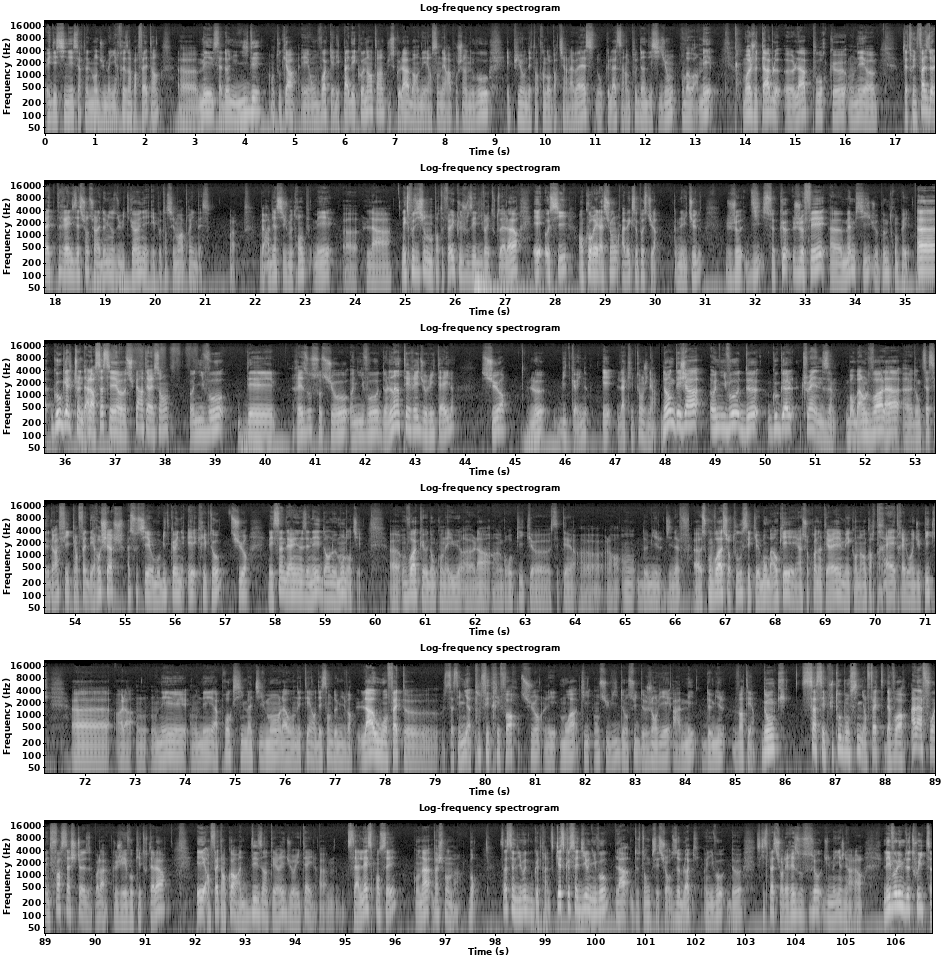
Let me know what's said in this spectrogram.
est dessiné certainement d'une manière très imparfaite, hein. euh, mais ça donne une idée en tout cas, et on voit qu'elle n'est pas déconnante, hein, puisque là bah, on on s'en est rapproché à nouveau, et puis on est en train de repartir à la baisse, donc là c'est un peu d'indécision, on va voir. Mais moi je table euh, là pour que on ait peut-être une phase de la réalisation sur la dominance du Bitcoin et potentiellement après une baisse. Voilà. On verra bien si je me trompe, mais euh, l'exposition de mon portefeuille que je vous ai livré tout à l'heure est aussi en corrélation avec ce postulat. Comme d'habitude, je dis ce que je fais, euh, même si je peux me tromper. Euh, Google Trend. Alors ça, c'est super intéressant au niveau des réseaux sociaux, au niveau de l'intérêt du retail sur le Bitcoin. Et la crypto en général. Donc déjà au niveau de Google Trends, bon bah on le voit là, euh, donc ça c'est le graphique en fait des recherches associées au mot Bitcoin et crypto sur les 5 dernières années dans le monde entier. Euh, on voit que donc on a eu euh, là un gros pic, c'était alors en 2019. ce qu'on voit surtout, c'est que bon bah ok, il y a un surcroît d'intérêt, mais qu'on est encore très très loin du pic. Euh, voilà, on, est, on est approximativement là où on était en décembre 2020. Là où en fait euh, ça s'est mis à pousser très fort sur les mois qui ont suivi, de, ensuite de janvier à mai 2021. Donc ça c'est plutôt bon signe en fait d'avoir à la fois une force acheteuse, voilà, que j'ai évoqué tout à l'heure, et en fait encore un désintérêt du retail. Euh, ça laisse penser qu'on a vachement de marge. Bon, ça, c'est au niveau de Google Trends. Qu'est-ce que ça dit au niveau, là, de, donc c'est sur The Block, au niveau de ce qui se passe sur les réseaux sociaux d'une manière générale. Alors, les volumes de tweets,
